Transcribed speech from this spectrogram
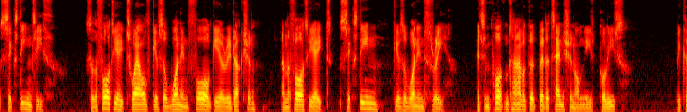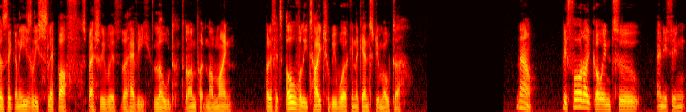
16 teeth. So the 4812 gives a 1 in 4 gear reduction, and the 4816 gives a 1 in 3. It's important to have a good bit of tension on these pulleys, because they can easily slip off, especially with the heavy load that I'm putting on mine. But if it's overly tight, you'll be working against your motor. Now, before I go into anything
